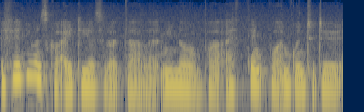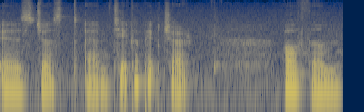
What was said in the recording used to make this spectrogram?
if anyone's got ideas about that let me know. But I think what I'm going to do is just um, take a picture of them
